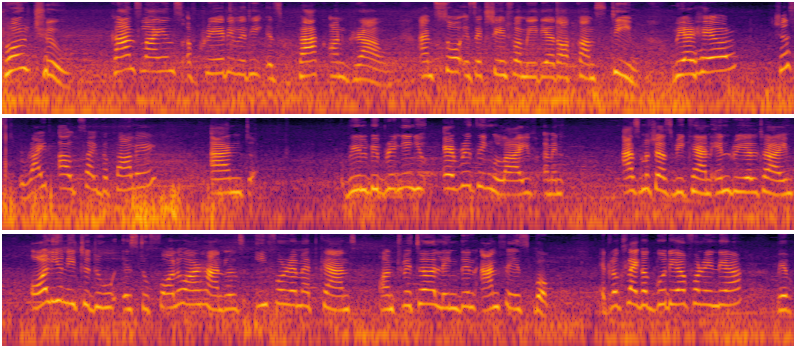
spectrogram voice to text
Borchu. Cannes Lions of Creativity is back on ground and so is exchangeformedia.com's team. We are here just right outside the Palais and we'll be bringing you everything live. I mean, as much as we can in real time. All you need to do is to follow our handles E4M at Cannes on Twitter, LinkedIn and Facebook. It looks like a good year for India. We've,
